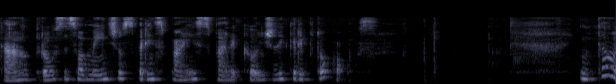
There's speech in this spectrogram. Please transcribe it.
tá? Eu trouxe somente os principais para Cândida e Cryptococcus. Então,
